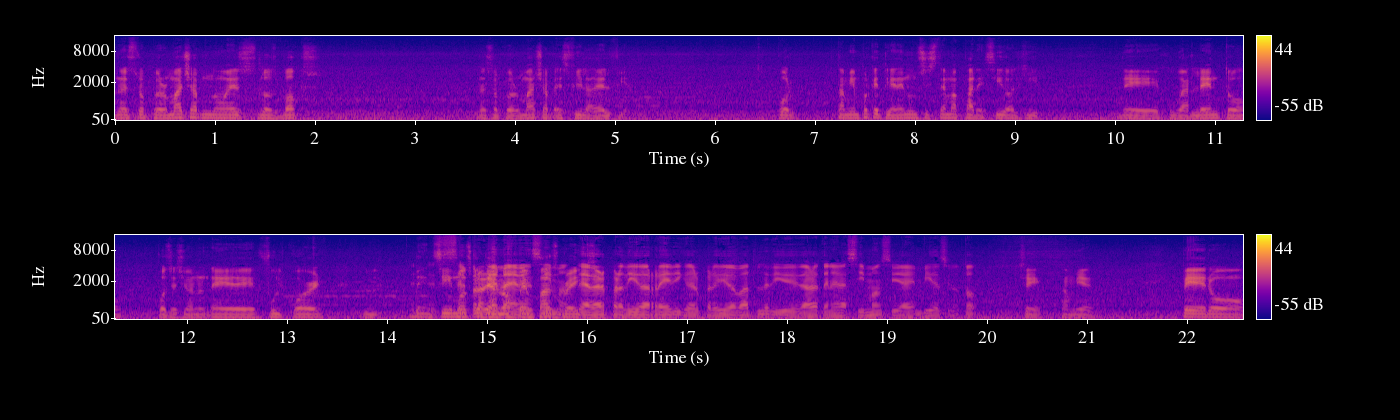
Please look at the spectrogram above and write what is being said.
Nuestro peor matchup no es los Bucks. Nuestro peor matchup es Filadelfia. Por, también porque tienen un sistema parecido al Heat. De jugar lento, posesión eh, full court. Vencimos que te problema de, rompen fast breaks. de haber perdido a Reddick, de haber perdido a Butler y de ahora tener a Simmons y a Embiid haciendo todo. Sí, también. Pero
